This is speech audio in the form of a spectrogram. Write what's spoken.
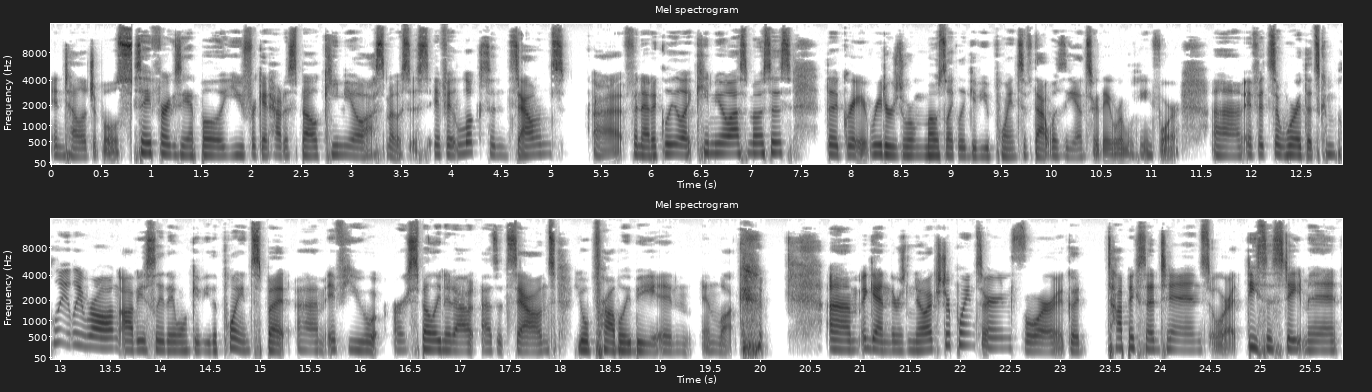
intelligible. Say, for example, you forget how to spell chemiosmosis. If it looks and sounds uh, phonetically like chemiosmosis, the great readers will most likely give you points if that was the answer they were looking for. Um, if it's a word that's completely wrong, obviously they won't give you the points. But um, if you are spelling it out as it sounds, you'll probably be in in luck. um, again, there's no extra points earned for a good topic sentence or a thesis statement.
